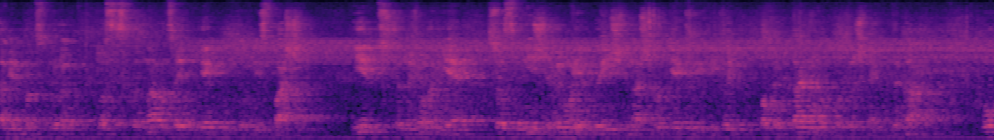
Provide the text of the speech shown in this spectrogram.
Там є процедура досить складна, бо це об'єкт культурної І щодо нього є зовсім інші вимоги до інших наших об'єктів, які по капітальному поточних деталях. По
